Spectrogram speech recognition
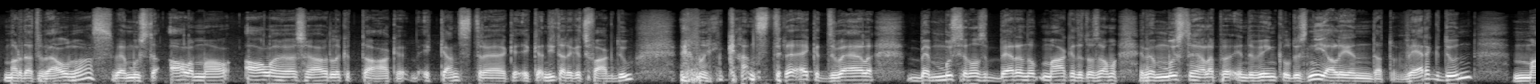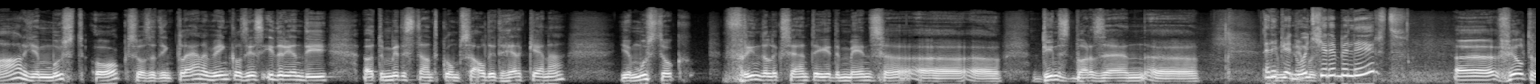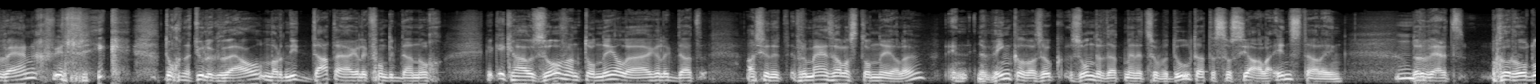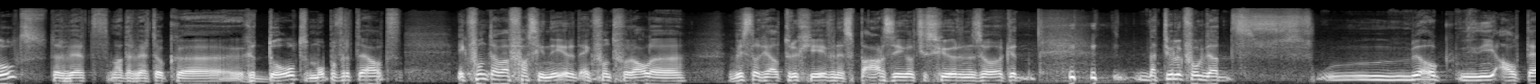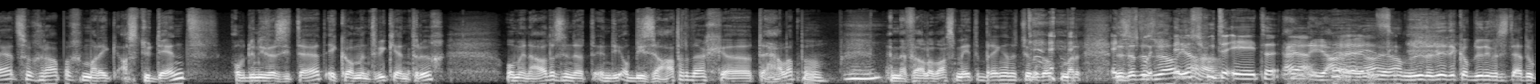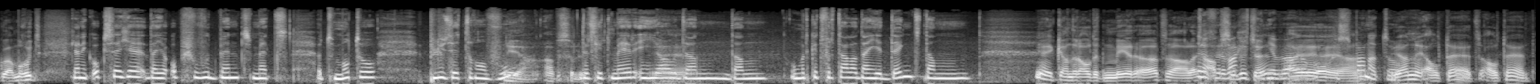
maar dat wel was. Wij moesten allemaal alle huishoudelijke taken. Ik kan strijken, ik kan, niet dat ik het vaak doe, maar ik kan strijken, dweilen. We moesten onze berren opmaken, dat was allemaal. En we moesten helpen in de winkel. Dus niet alleen dat werk doen, maar je moest ook, zoals het in kleine winkels is, iedereen die uit de middenstand komt zal dit herkennen. Je moest ook vriendelijk zijn tegen de mensen, eh, eh, dienstbaar zijn. eh. En heb je nooit moest- gerebelleerd? Eh, veel te weinig, vind ik. Toch natuurlijk wel, maar niet dat eigenlijk vond ik dan nog. Kijk, ik hou zo van toneel eigenlijk dat als je het. Voor mij is alles toneel. Hè. In de winkel was ook, zonder dat men het zo bedoeld had, de sociale instelling. Er werd geroddeld, er werd, maar er werd ook eh gedoold, moppen verteld. Ik vond dat wel fascinerend. En ik vond vooral. eh, wisselgeld teruggeven en spaarzegeltjes scheuren en zo. Ik, natuurlijk vond ik dat ook niet altijd zo grappig, maar ik, als student op de universiteit, ik kwam het weekend terug om mijn ouders in dat, in die, op die zaterdag eh, te helpen. En mijn vuile was mee te brengen natuurlijk ook. Maar, dus dat goed, is wel, en ja. is goed te eten. En- ja, ja, ja, dat deed ik op de universiteit ook wel. Maar goed, Kan ik ook zeggen dat je opgevoed bent met het motto plus est en vous? ja, absoluut. Er zit meer in jou. Dan, dan, hoe moet ik het vertellen, dan je denkt, dan... Ja, je kan er altijd meer uithalen. De ja, verwachtingen waren hoog gespannen, toch? Ja, nee, altijd, altijd.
